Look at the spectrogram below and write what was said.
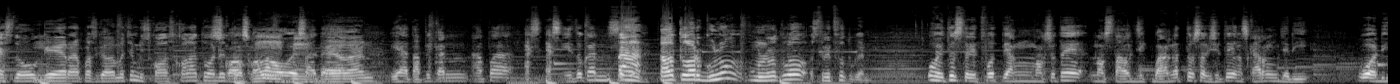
es doger apa segala macam di sekolah-sekolah tuh ada sekolah-sekolah Hmm, always hmm, ada. Ya kan? Ya tapi kan apa SS itu kan. Nah, kalau telur gulung menurut lo street food bukan? Oh itu street food yang maksudnya nostalgic banget terus habis itu yang sekarang jadi wah di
